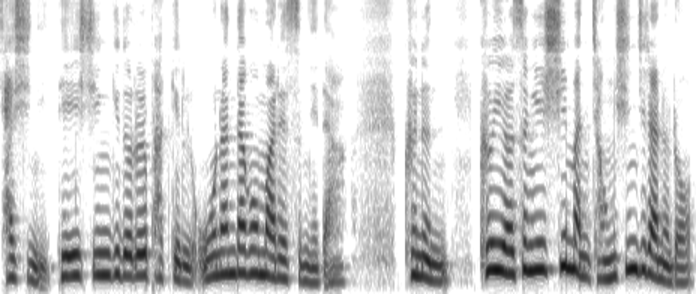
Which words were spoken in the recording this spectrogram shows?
자신이 대신 기도를 받기를 원한다고 말했습니다. 그는 그 여성이 심한 정신질환으로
